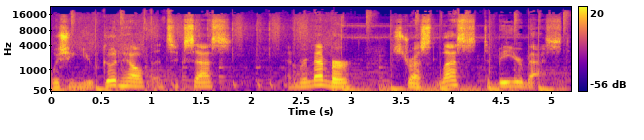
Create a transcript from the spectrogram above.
wishing you good health and success. And remember, stress less to be your best.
